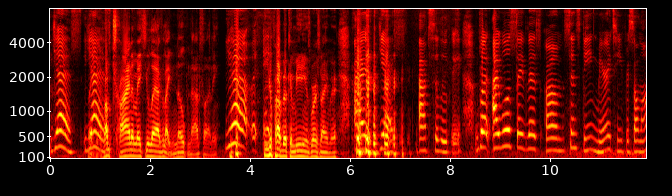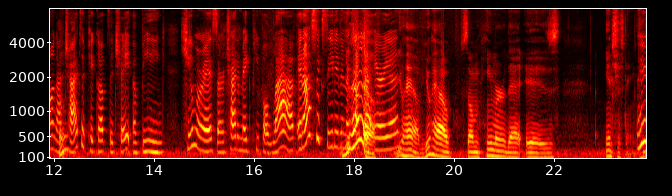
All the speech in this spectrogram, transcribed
yes, Like, yes. If I'm trying to make you laugh, you're like, nope, not funny. yeah, You're probably a comedian's worst nightmare. I yes, absolutely. But I will say this: um, since being married to you for so long, Mm-hmm. I've tried to pick up the trait of being humorous or try to make people laugh, and I've succeeded in You a couple have. of areas. You have. You have some humor that is interesting. I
